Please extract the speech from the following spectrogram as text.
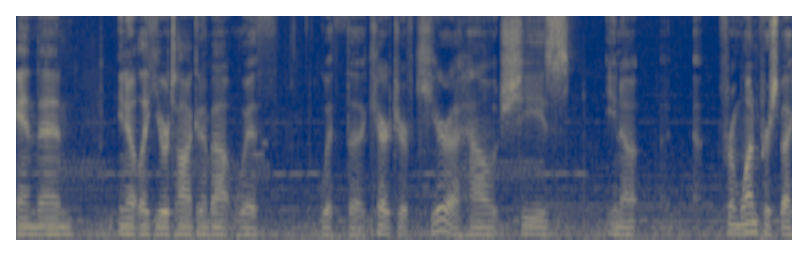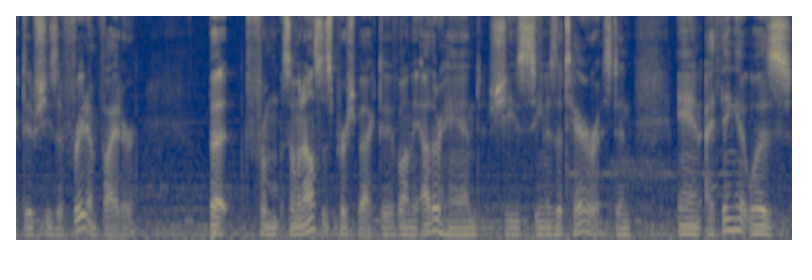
And then, you know, like you were talking about with with the character of Kira, how she's, you know, from one perspective, she's a freedom fighter, but from someone else's perspective, on the other hand, she's seen as a terrorist. And and I think it was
